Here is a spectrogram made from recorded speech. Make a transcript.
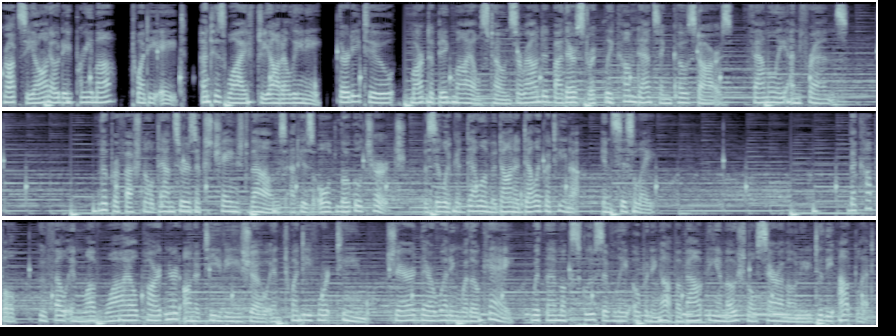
Graziano Di Prima, 28, and his wife Giada Lini, 32, marked a big milestone surrounded by their Strictly Come Dancing co-stars, family and friends. The professional dancers exchanged vows at his old local church, Basilica della Madonna della Catena, in Sicily. The couple, who fell in love while partnered on a TV show in 2014, shared their wedding with OK, with them exclusively opening up about the emotional ceremony to the outlet.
